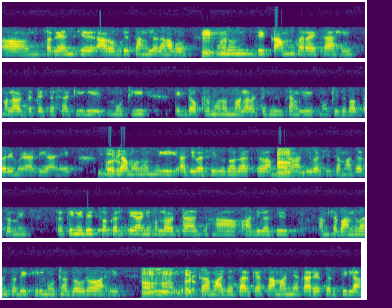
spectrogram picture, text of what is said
सगळ्यांचे आरोग्य चांगलं राहावं. म्हणून जे काम करायचं आहे मला वाटतं त्याच्यासाठी ही मोठी एक डॉक्टर म्हणून मला वाटतं ही चांगली एक मोठी जबाबदारी मिळाली आणि. महिला म्हणून मी आदिवासी विभागाचं आमच्या. आदिवासी समाजाचं मी प्रतिनिधित्व करते आणि मला वाटतं आज हा आदिवासी आमच्या बांधवांचा देखील मोठा गौरव आहे. एका माझ्यासारख्या सामान्य कार्यकर्तीला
